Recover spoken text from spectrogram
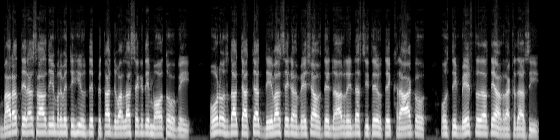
12-13 ਸਾਲ ਦੀ ਉਮਰ ਵਿੱਚ ਹੀ ਉਸਦੇ ਪਿਤਾ ਜਵਾਲਾ ਸਿੰਘ ਦੀ ਮੌਤ ਹੋ ਗਈ। ਹੁਣ ਉਸਦਾ ਚਾਚਾ ਦੇਵਾ ਸਿੰਘ ਹਮੇਸ਼ਾ ਉਸਦੇ ਨਾਲ ਰਹਿੰਦਾ ਸੀ ਤੇ ਉਸਦੇ ਖਰਾਕ ਉਸਦੀ ਮਿਹਨਤ ਦਾ ਧਿਆਨ ਰੱਖਦਾ ਸੀ।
